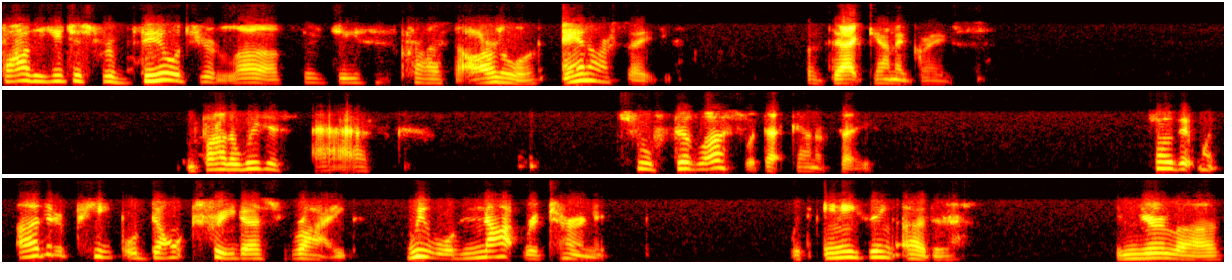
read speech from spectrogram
Father, you just revealed your love through Jesus Christ, our Lord and our Savior, of that kind of grace. And Father, we just ask that you'll fill us with that kind of faith so that when other people don't treat us right, we will not return it with anything other than your love,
